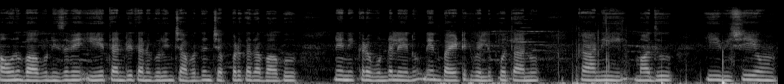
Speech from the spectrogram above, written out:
అవును బాబు నిజమే. ఏ తండ్రి తన గురించి అబద్ధం చెప్పడు కదా బాబు. నేను ఇక్కడ ఉండలేను. నేను బయటకు వెళ్ళిపోతాను. కానీ మధు ఈ విషయం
